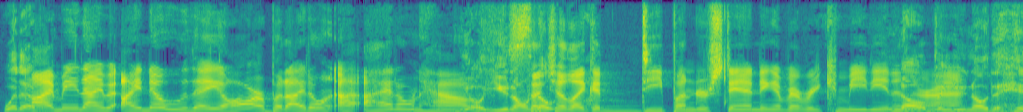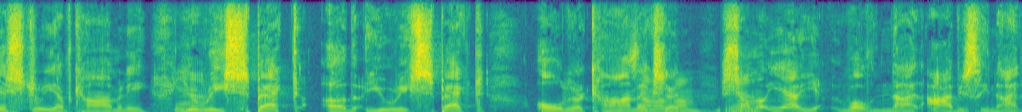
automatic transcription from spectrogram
whatever. I mean, I I know who they are, but I don't I, I don't have You- you don't such know- a like a deep understanding of every comedian. no, but you know the history of comedy. You respect. Uh, you respect older comics. Some of that- yeah. Some, yeah, yeah. Well, not obviously not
